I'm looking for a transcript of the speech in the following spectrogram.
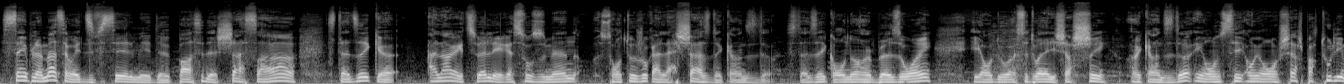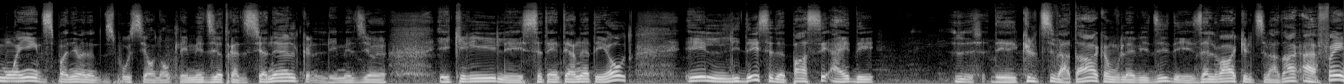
Simplement, ça va être difficile, mais de passer de chasseur, c'est-à-dire que à l'heure actuelle, les ressources humaines sont toujours à la chasse de candidats. C'est-à-dire qu'on a un besoin et on doit, se doit aller chercher un candidat et on, cherche par tous les moyens disponibles à notre disposition. Donc, les médias traditionnels, les médias écrits, les sites Internet et autres. Et l'idée, c'est de passer à être des des cultivateurs, comme vous l'avez dit, des éleveurs cultivateurs, afin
